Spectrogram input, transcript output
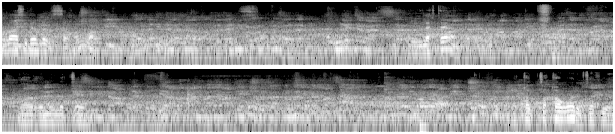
والله سيدي بزاف والله غني ولا التاني قد تقولت فيها.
